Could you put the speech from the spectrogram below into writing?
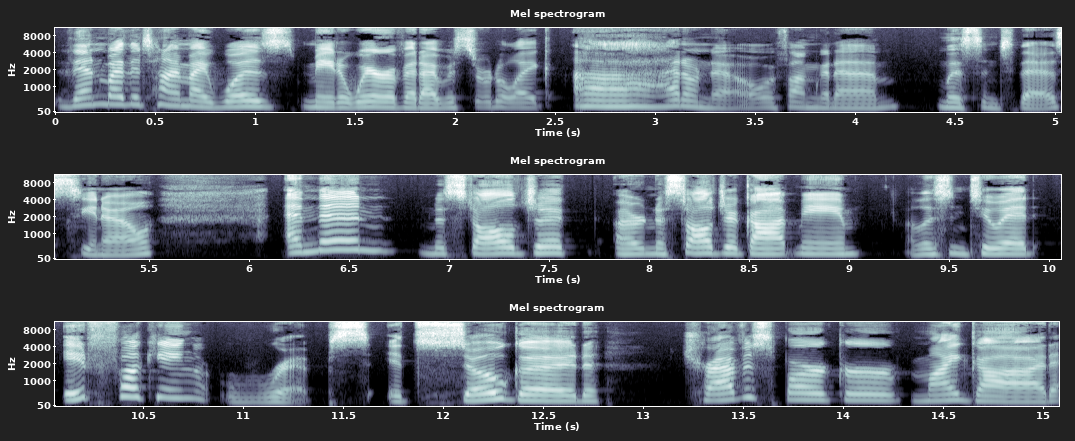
Then by the time I was made aware of it, I was sort of like, ah, I don't know if I'm gonna listen to this, you know. And then nostalgic or nostalgia got me. I listened to it. It fucking rips. It's so good. Travis Barker, my God,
